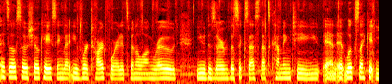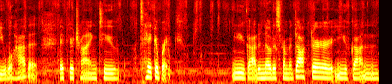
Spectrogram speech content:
it's also showcasing that you've worked hard for it. It's been a long road. You deserve the success that's coming to you, and it looks like it. You will have it if you're trying to take a break. You got a notice from a doctor. You've gotten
